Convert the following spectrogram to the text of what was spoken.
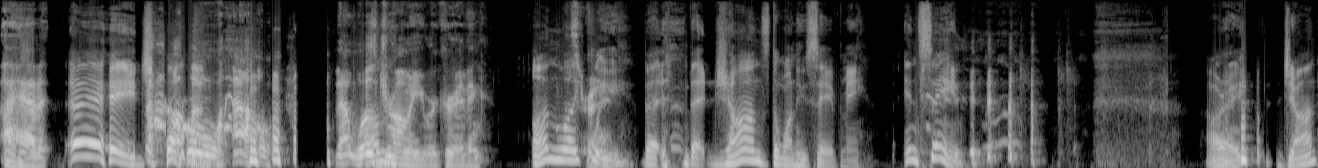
I have it. Hey, John. Oh wow. That was Um, drama you were craving. unlikely that that John's the one who saved me. Insane. All right, John.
